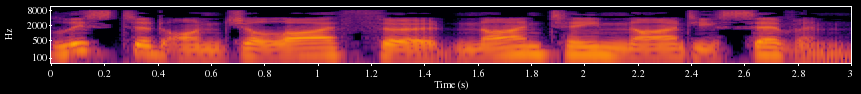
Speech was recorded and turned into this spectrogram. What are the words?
Listed on July 3, 1997,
